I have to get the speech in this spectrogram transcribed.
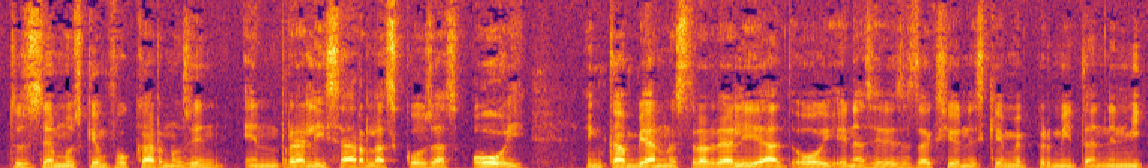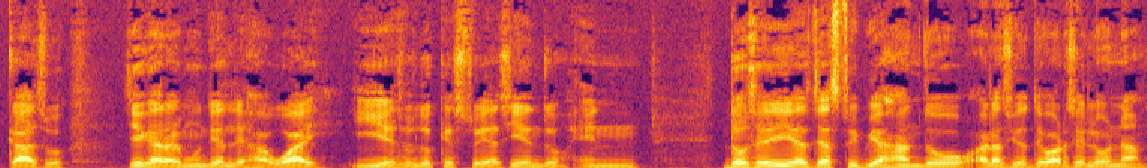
Entonces tenemos que enfocarnos en, en realizar las cosas hoy, en cambiar nuestra realidad hoy, en hacer esas acciones que me permitan, en mi caso, llegar al Mundial de Hawái. Y eso es lo que estoy haciendo. En 12 días ya estoy viajando a la ciudad de Barcelona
